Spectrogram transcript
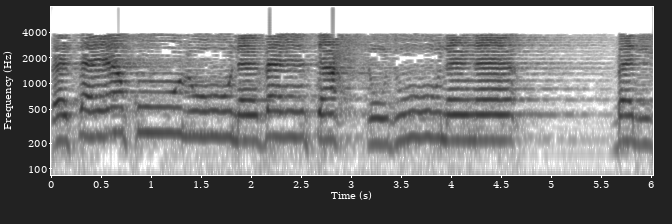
فسيقولون بل تحسدوننا بل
